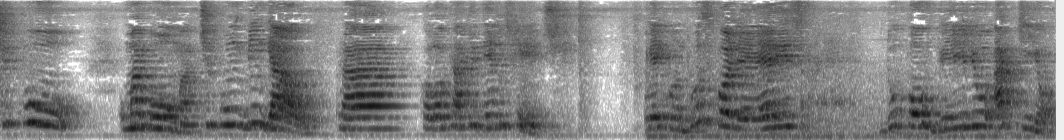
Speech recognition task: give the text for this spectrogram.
tipo, uma goma, tipo um mingau para colocar aqui dentro quente. Peguei com duas colheres do polvilho aqui, ó.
